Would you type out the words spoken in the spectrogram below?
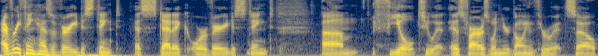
everything has a very distinct aesthetic or very distinct um, feel to it as far as when you're going through it. So,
